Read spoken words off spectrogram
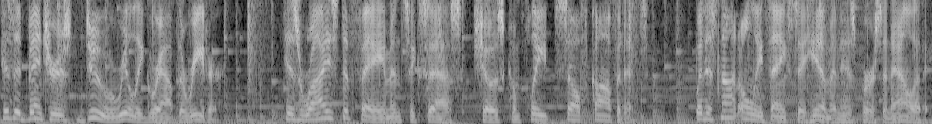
his adventures do really grab the reader. His rise to fame and success shows complete self confidence, but it's not only thanks to him and his personality.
